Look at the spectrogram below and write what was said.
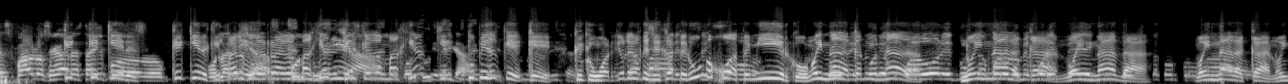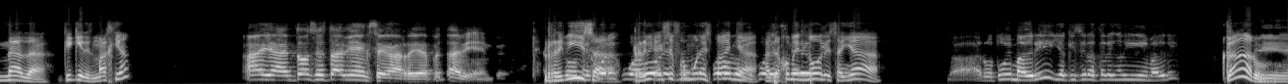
Es Pablo Segarra ¿Qué, está qué ahí quieres? por, ¿Qué quieres? ¿Que Pablo Segarra haga magia? ¿Quieres que haga magia? tu ¿Quieres- tía. ¿Tú piensas que, que, que con Guardiola va a clasificar Perú? No jodas, pe Mirko, no hay nada acá, no hay nada. No hay nada acá, no hay nada. No hay nada acá, no hay nada. ¿Qué quieres, magia? Ah, ya, entonces está bien Segarra, ya, pues está bien. pero- Revisa, revisa, jugadores él se formó en España, atrajo menores allá. Claro, tú en Madrid, ya quisiera estar en alguien en Madrid. Claro. Sí,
